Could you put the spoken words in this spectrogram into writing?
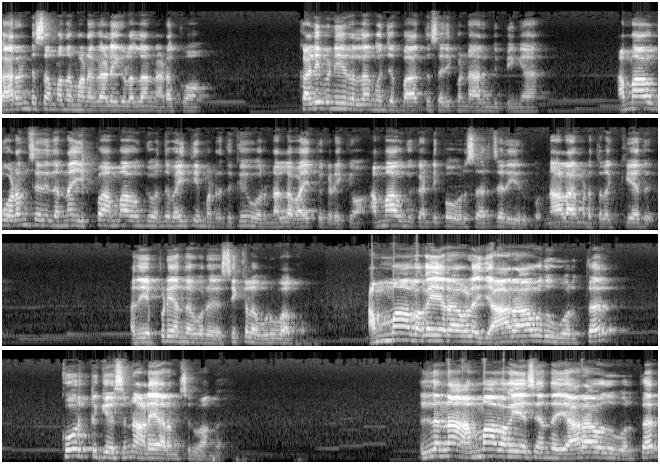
கரண்ட் சம்மந்தமான வேலைகளெல்லாம் நடக்கும். கழிவு நீரெல்லாம் கொஞ்சம் பார்த்து சரி பண்ண ஆரம்பிப்பீங்க. அம்மாவுக்கு உடம்பு சரியில்லைன்னா இப்போ அம்மாவுக்கு வந்து வைத்தியம் பண்ணுறதுக்கு ஒரு நல்ல வாய்ப்பு கிடைக்கும். அம்மாவுக்கு கண்டிப்பாக ஒரு சர்ஜரி இருக்கும். நாலாம் இடத்துல கேது. அது எப்படி அந்த ஒரு சிக்கலை உருவாக்கும்? அம்மா வகையறாவில் யாராவது ஒருத்தர் கோர்ட்டு கேஸுன்னு அலைய ஆரம்பிச்சிருவாங்க. இல்லைன்னா அம்மா வகையை சேர்ந்த யாராவது ஒருத்தர்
